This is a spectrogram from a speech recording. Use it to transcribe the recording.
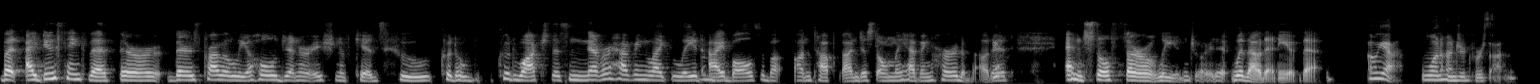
But I do think that there are, there's probably a whole generation of kids who could have could watch this never having like laid Mhm. eyeballs about on Top Gun, just only having heard about Yeah. it and still thoroughly enjoyed it without any of that. Oh yeah, one hundred percent.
